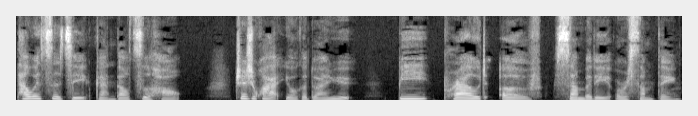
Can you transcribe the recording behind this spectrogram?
她为自己感到自豪。这句话有个短语：be proud of somebody or something，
